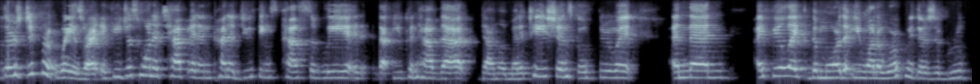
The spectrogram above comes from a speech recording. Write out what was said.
there's different ways, right? If you just want to tap in and kind of do things passively, that you can have that download meditations, go through it, and then I feel like the more that you want to work with, there's a group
